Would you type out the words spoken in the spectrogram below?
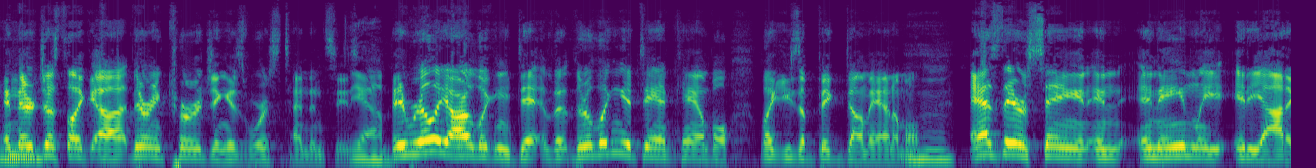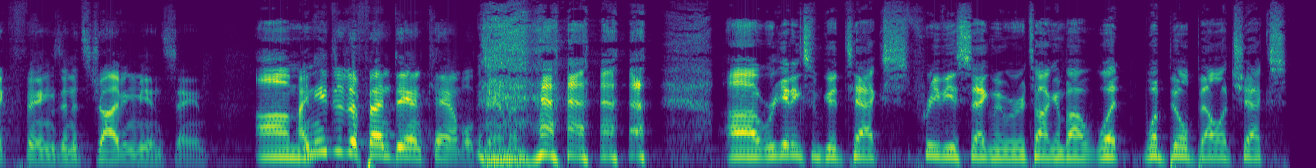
and they're just like uh, they're encouraging his worst tendencies. Yeah. they really are looking. Da- they're looking at Dan Campbell like he's a big dumb animal, as they are saying in, in inanely idiotic things, and it's driving me insane. I need to defend Dan Campbell, damn it. Uh, we're getting some good texts. Previous segment, we were talking about what what Bill Belichick's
